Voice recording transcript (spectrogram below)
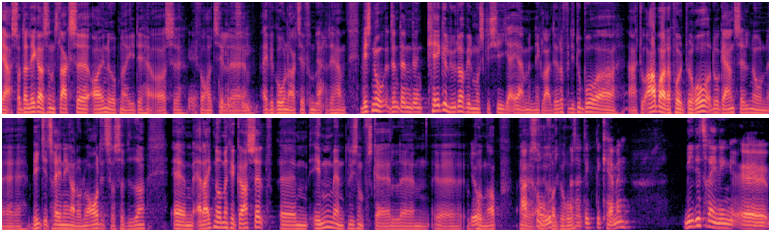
Ja, så der ligger sådan en slags øh, øjenåbner i det her også, ja, i forhold til, øh, at vi er gode nok til at formidle ja. det her. Hvis nu den, den, den kække lytter vil måske sige, ja, ja, men Nikolaj, det er da fordi, du, bor, ja, du arbejder på et bureau, og du vil gerne sælge nogle øh, medietræninger, nogle audits osv. Øhm, er der ikke noget, man kan gøre selv, øh, inden man ligesom skal øh, øh, punge op øh, over for et bureau? altså det, det kan man. Medietræning... Øh,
